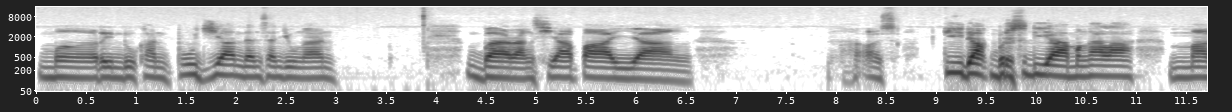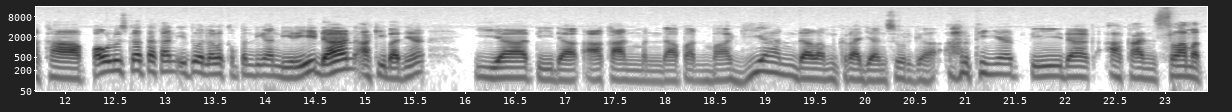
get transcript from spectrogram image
merindukan pujian dan sanjungan, barang siapa yang tidak bersedia mengalah, maka Paulus katakan itu adalah kepentingan diri dan akibatnya ia tidak akan mendapat bagian dalam kerajaan surga. Artinya tidak akan selamat.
